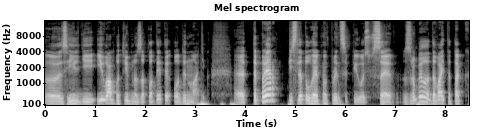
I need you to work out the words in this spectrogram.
е, з гільдії, і вам потрібно заплатити один матік. Тепер, після того, як ми, в принципі, ось все зробили, давайте так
